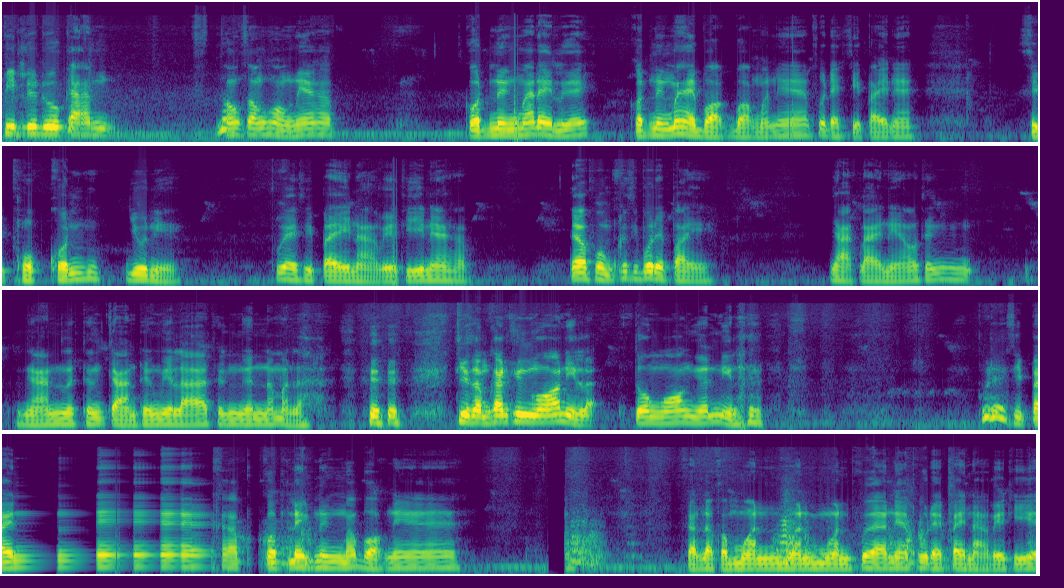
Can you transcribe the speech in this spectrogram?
ปิดฤดูกาลน้องสองห้องเนี่ยครับ กดหนึ่งมาได้เลย กดหนึ่งไมาให้บอกบอกมาเนี่ยผู้ใดสิไปเนี่ยสิบหกคนอยู่นี่ ผู้ใดสิไปหน้าเวทีเนี่ยครับ แต่ว่าผมก็สิบ่ได้ไป อยากหลายแนวทั้งงานทั้งการทั้งเวลาทั้งเงินน้ำมันละที่สำคัญคือง้อนี่แหละตัวง้อเงินนี่แหละผู้ใดสิไปแน่ครับ กดเลขหนึ่งมาบอกเนี่ยกันแล้วก็มวนมวนมวนเพื่อเนี่ยผู้ใดไปหนาเวที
